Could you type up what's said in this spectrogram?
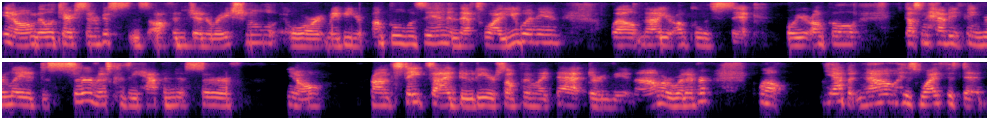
You know, military service is often generational, or maybe your uncle was in and that's why you went in. Well, now your uncle is sick, or your uncle doesn't have anything related to service because he happened to serve, you know, on stateside duty or something like that during Vietnam or whatever. Well, yeah, but now his wife is dead.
